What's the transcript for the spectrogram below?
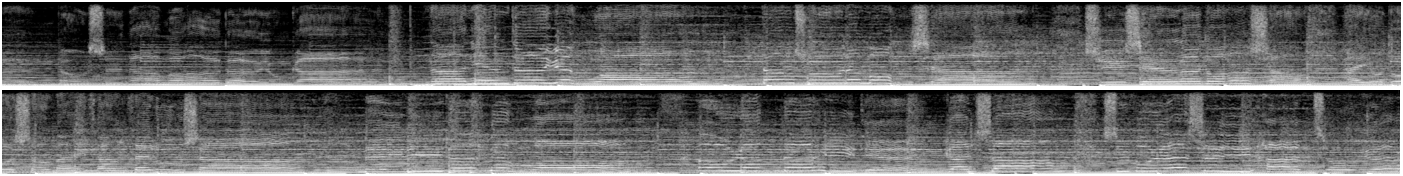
们都是那么的勇敢？那年的愿望，当初的梦想，实现了多少？还有多少埋藏在路上？美就越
